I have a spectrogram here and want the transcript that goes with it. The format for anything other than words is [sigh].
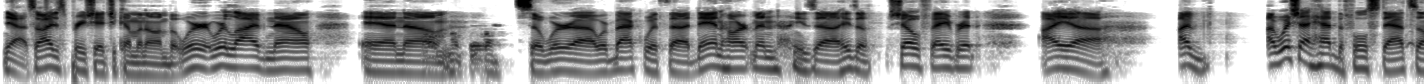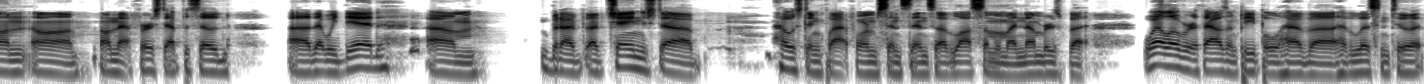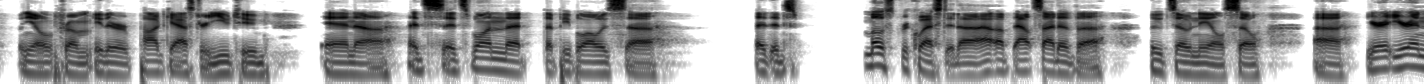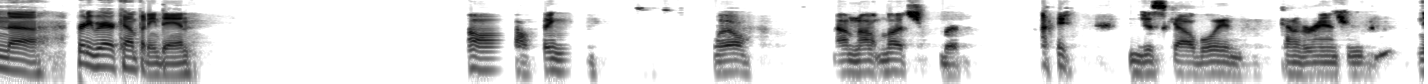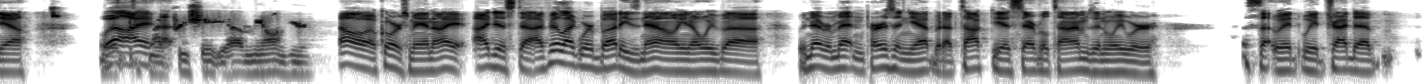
yeah so i just appreciate you coming on but we're we're live now. And um so we're uh we're back with uh dan hartman. He's uh he's a show favorite. I uh i've i wish i had the full stats on um on that first episode uh that we did. Um but i've i've changed uh hosting platforms since then, so I've lost some of my numbers, but well over a thousand people have uh, have listened to it, you know, from either podcast or YouTube, and uh, it's it's one that that people always uh, it, it's most requested uh, outside of uh, Boots O'Neill. So uh, you're you're in pretty rare company, Dan. Oh, thank you. Well, I'm not much, but [laughs] I'm just a cowboy and kind of a rancher. Yeah. Well, I, I appreciate you having me on here. Oh, of course, man. I I just uh, I feel like we're buddies now. You know, we've uh we've never met in person yet, but I've talked to you several times, and we were we'd we had tried to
